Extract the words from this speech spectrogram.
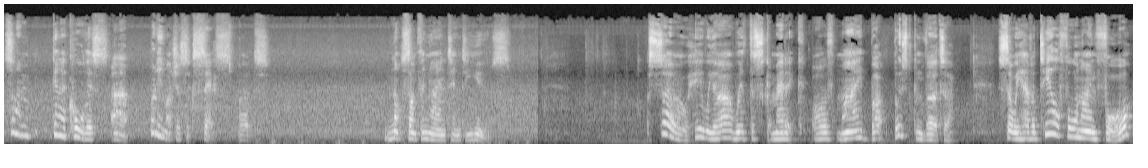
So I'm going to call this uh, pretty much a success, but not something I intend to use. So, here we are with the schematic of my buck boost converter. So we have a TL494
